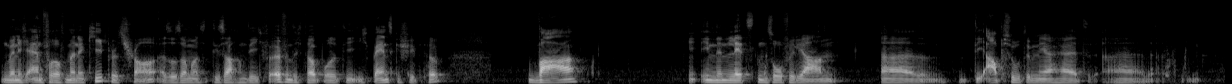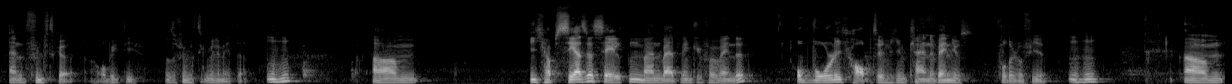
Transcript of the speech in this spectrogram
wenn ich einfach auf meine Keepers schaue, also sagen wir, die Sachen, die ich veröffentlicht habe oder die ich Bands geschickt habe, war in den letzten so vielen Jahren die absolute Mehrheit äh, ein 50er Objektiv, also 50 mm. Ähm, ich habe sehr, sehr selten meinen Weitwinkel verwendet, obwohl ich hauptsächlich in kleine Venues fotografiere. Ähm,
